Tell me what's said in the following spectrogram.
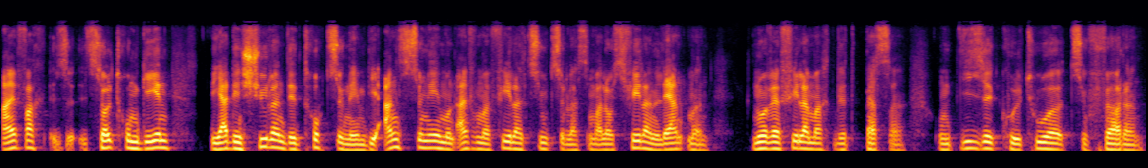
einfach, es soll darum gehen, ja, den Schülern den Druck zu nehmen, die Angst zu nehmen und einfach mal Fehler zuzulassen, weil aus Fehlern lernt man. Nur wer Fehler macht, wird besser. Und diese Kultur zu fördern.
